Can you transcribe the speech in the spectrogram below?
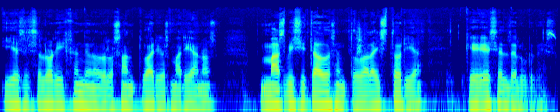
y ese es el origen de uno de los santuarios marianos más visitados en toda la historia, que es el de Lourdes.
